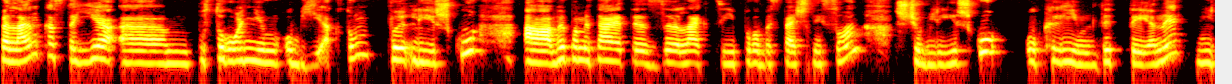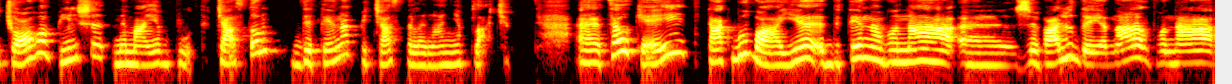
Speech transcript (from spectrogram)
пеленка стає ем, постороннім об'єктом в ліжку. А ви пам'ятаєте з лекції про безпечний сон, що в ліжку, окрім дитини, нічого більше не має бути. Часто дитина під час пеленання плаче. Е, Це окей, так буває. Дитина вона е, жива людина, вона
